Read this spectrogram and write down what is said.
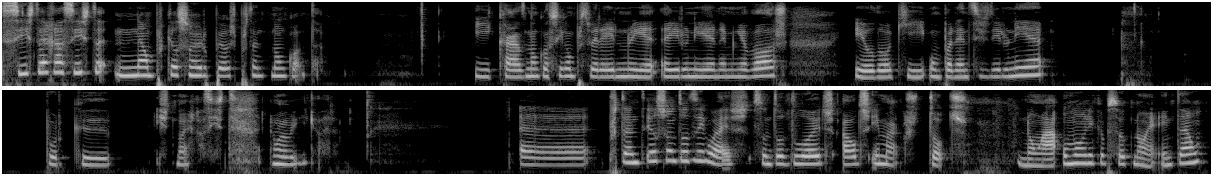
Se isto é racista, não porque eles são europeus, portanto não conta. E caso não consigam perceber a ironia, a ironia na minha voz, eu dou aqui um parênteses de ironia porque isto não é racista, é uma brincadeira. Uh, portanto, eles são todos iguais, são todos loiros, altos e magros, todos. Não há uma única pessoa que não é. Então,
